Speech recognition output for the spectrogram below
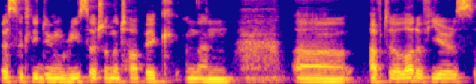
basically doing research on the topic. And then uh, after a lot of years,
